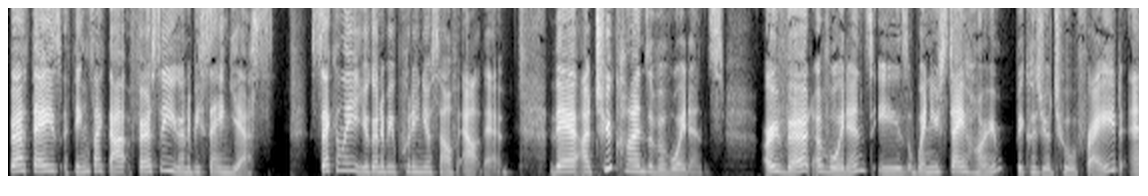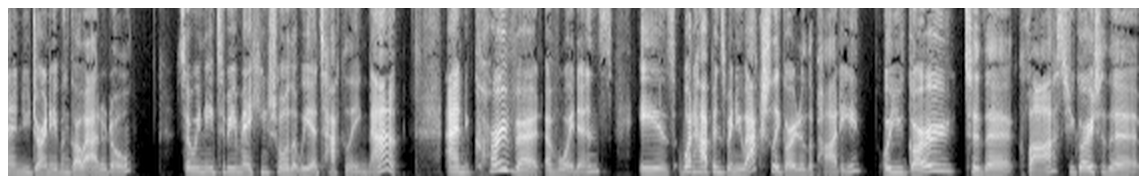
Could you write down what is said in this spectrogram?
birthdays, things like that. Firstly, you're going to be saying yes. Secondly, you're going to be putting yourself out there. There are two kinds of avoidance. Overt avoidance is when you stay home because you're too afraid and you don't even go out at all. So we need to be making sure that we are tackling that. And covert avoidance is what happens when you actually go to the party or you go to the class, you go to the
